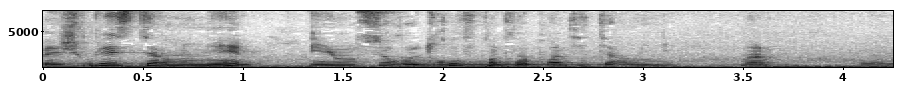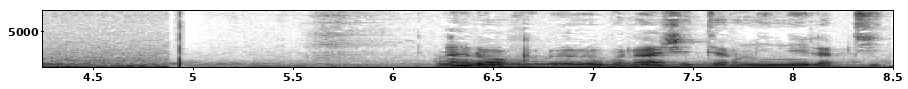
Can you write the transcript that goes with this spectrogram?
Ben, je vous laisse terminer et on se retrouve quand la pointe est terminée. Voilà. Alors, euh, voilà, j'ai terminé la petite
